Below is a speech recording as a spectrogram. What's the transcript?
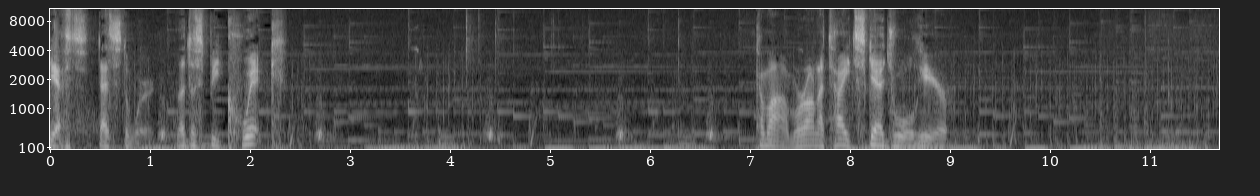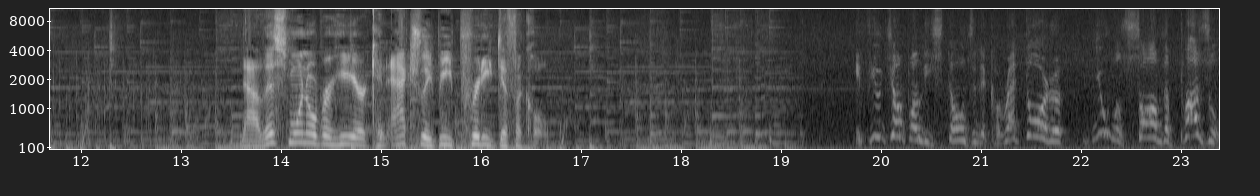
Yes, that's the word. Let us be quick. Come on, we're on a tight schedule here. Now, this one over here can actually be pretty difficult. On these stones in the correct order, You will solve the puzzle.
